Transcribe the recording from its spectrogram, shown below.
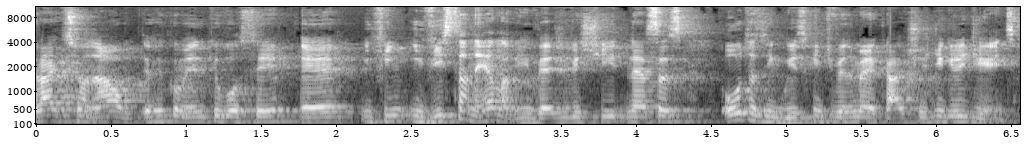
tradicional, eu recomendo que você, é, enfim, invista nela, ao invés de investir nessas outras linguiças que a gente vê no mercado cheio de ingredientes.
